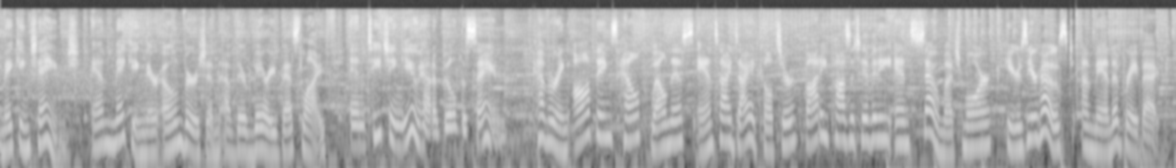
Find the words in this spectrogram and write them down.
making change, and making their own version of their very best life, and teaching you how to build the same. Covering all things health, wellness, anti diet culture, body positivity, and so much more, here's your host, Amanda Brabeck.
